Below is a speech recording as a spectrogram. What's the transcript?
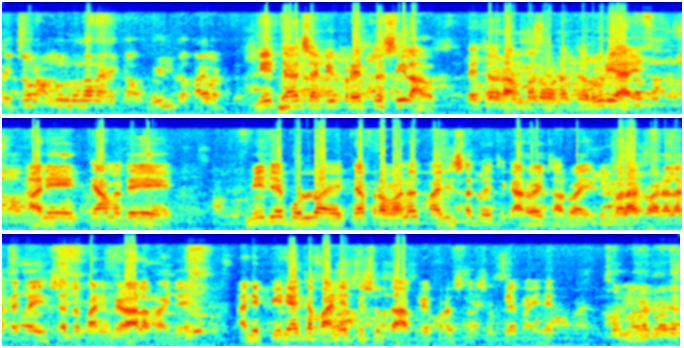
त्याच्यावर अंमल होणार आहे का? होईल का? काय वाटतं? मी त्यासाठी प्रयत्नशील आहोत. त्याच्यावर अंमल होणं जरुरी आहे. आणि त्यामध्ये मी जे बोललो आहे त्याप्रमाणेच माझी सध्याची कारवाई चालू आहे की मराठवाड्याला त्याच्या हिस्साचं पाणी मिळालं पाहिजे. आणि पिण्याच्या पाण्याचे सुद्धा आपले प्रश्न सुटले पाहिजेत. मराठवाड्यात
